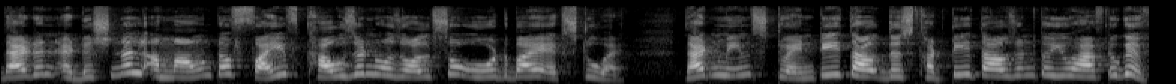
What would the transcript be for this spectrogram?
that an additional amount of 5000 was also owed by X to Y. That means 20,000 this 30,000 so you have to give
